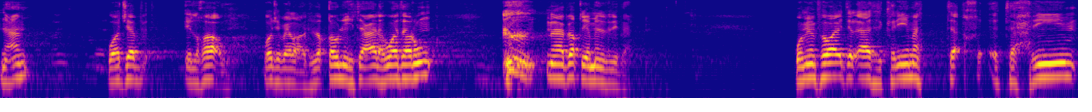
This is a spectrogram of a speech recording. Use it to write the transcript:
نعم وجب إلغاؤه. وجب إلغاؤه لقوله تعالى وذروا ما بقي من الربا. ومن فوائد الآية الكريمة تحريم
